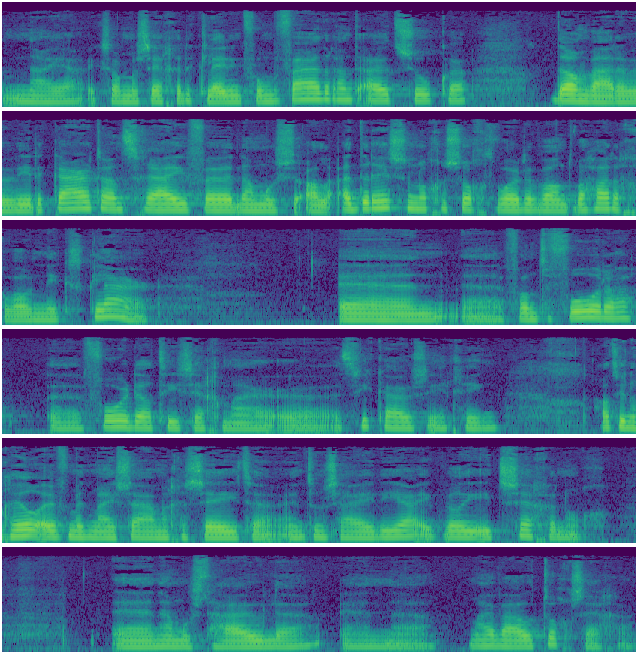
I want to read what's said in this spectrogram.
nou ja, ik zal maar zeggen, de kleding voor mijn vader aan het uitzoeken. Dan waren we weer de kaart aan het schrijven. Dan moesten alle adressen nog gezocht worden, want we hadden gewoon niks klaar. En van tevoren, voordat hij zeg maar het ziekenhuis inging, had hij nog heel even met mij samen gezeten. En toen zei hij, ja, ik wil je iets zeggen nog. En hij moest huilen, en, uh, maar hij wou het toch zeggen.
